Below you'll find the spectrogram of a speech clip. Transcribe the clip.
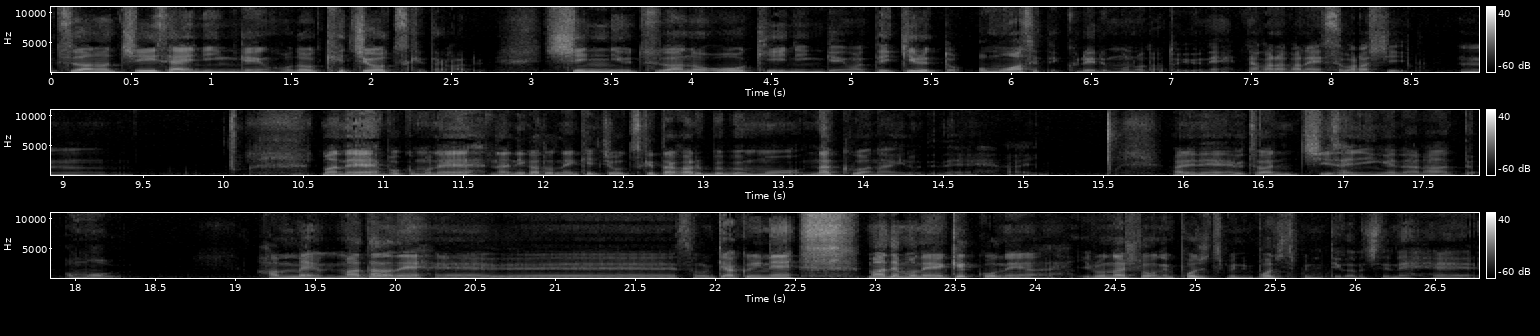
器の小さい人間ほどケチをつけたがる。真に器の大きい人間はできると思わせてくれるものだというね、なかなかね、素晴らしい。うん。まあね、僕もね、何かとね、ケチをつけたがる部分もなくはないのでね、はい。やはりね、器に小さい人間だなって思う。反面、まあただね、えー、その逆にね、まあでもね、結構ね、いろんな人をね、ポジティブにポジティブにっていう形でね、え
